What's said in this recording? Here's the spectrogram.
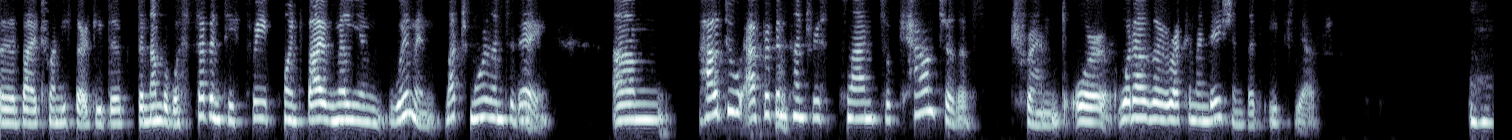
uh, by 2030. The, the number was 73.5 million women, much more than today. Um, how do African countries plan to counter this trend, or what are the recommendations at EPF? Mhm.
